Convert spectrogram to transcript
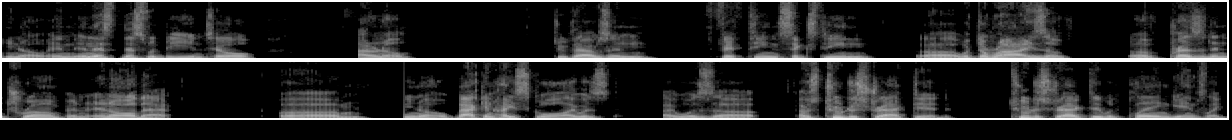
you know, and and this this would be until I don't know 2015 16 uh, with the rise of of President Trump and and all that. Um, you know, back in high school, I was I was uh I was too distracted, too distracted with playing games like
